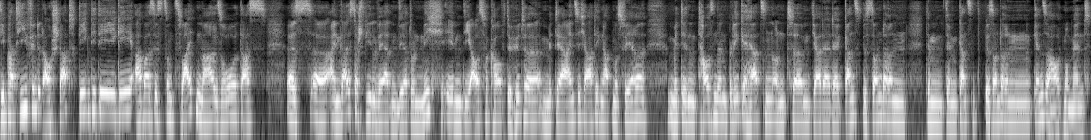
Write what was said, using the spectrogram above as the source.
Die Partie findet auch statt gegen die DEG, aber es ist zum zweiten Mal so, dass es äh, ein Geisterspiel werden wird und nicht eben die ausverkaufte Hütte mit der einzigartigen Atmosphäre, mit den tausenden Blinkeherzen und ähm, ja, der, der ganz besonderen, dem, dem ganz besonderen Gänsehautmoment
